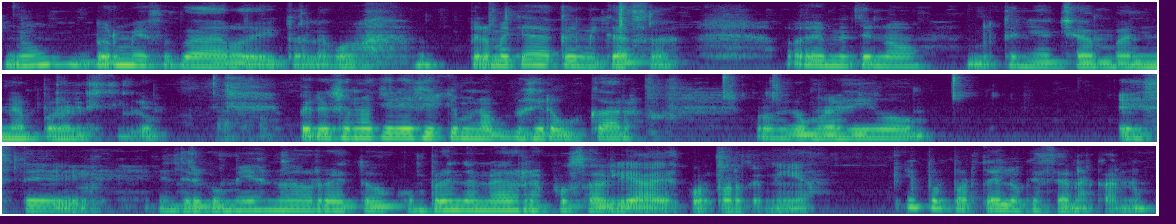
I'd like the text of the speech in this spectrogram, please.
¿no? Dormí esa tarde y toda la cosa, pero me quedé acá en mi casa. Obviamente no, no tenía chamba ni nada por el estilo, pero eso no quiere decir que me lo pusiera a buscar, porque como les digo, este, entre comillas, nuevo reto comprende nuevas responsabilidades por parte mía y por parte de los que están acá, ¿no?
